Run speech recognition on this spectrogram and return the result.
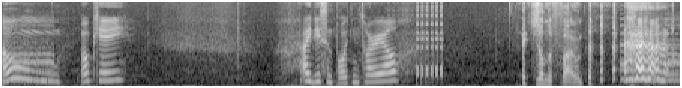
Oh, okay. I did some point tutorial. She's on the phone.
